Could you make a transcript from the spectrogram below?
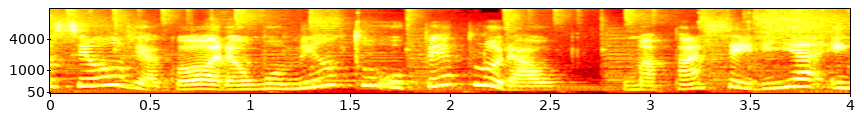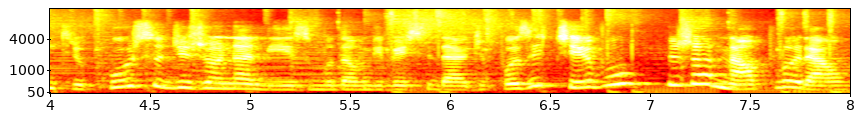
Você ouve agora o Momento UP Plural, uma parceria entre o curso de jornalismo da Universidade Positivo e o Jornal Plural.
